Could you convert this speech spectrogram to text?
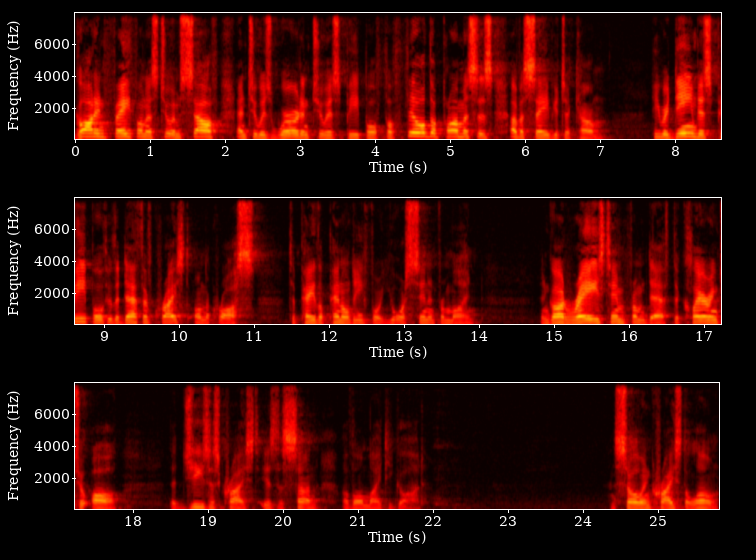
God, in faithfulness to himself and to his word and to his people, fulfilled the promises of a Savior to come. He redeemed his people through the death of Christ on the cross to pay the penalty for your sin and for mine. And God raised him from death, declaring to all that Jesus Christ is the Son of Almighty God. And so in Christ alone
